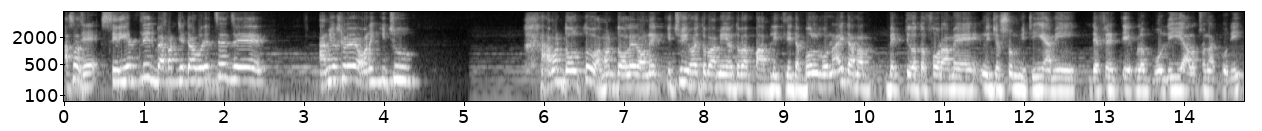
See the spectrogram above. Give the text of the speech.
আচ্ছা যে- সিরিয়াসলির ব্যাপার যেটা হয়েছে যে আমি আসলে অনেক কিছু আমার দল তো আমার দলের অনেক কিছুই হয়তো আমি হয়তো বা পাবলিকলি এটা বলব না এটা আমার ব্যক্তিগত ফোরামে নিজস্ব মিটিং এ আমি ডেফিনেটলি এগুলো বলি আলোচনা করি।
